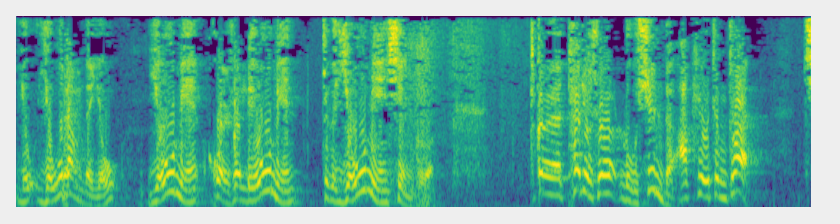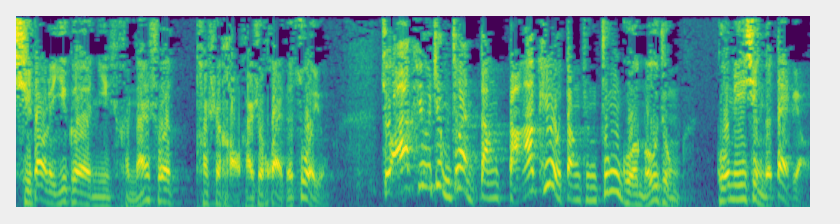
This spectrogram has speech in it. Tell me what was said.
游游荡的游游民，或者说流民，这个游民性格。这个他就说鲁迅的《阿 Q 正传》起到了一个你很难说它是好还是坏的作用。就《阿 Q 正传》当把阿 Q 当成中国某种国民性的代表，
